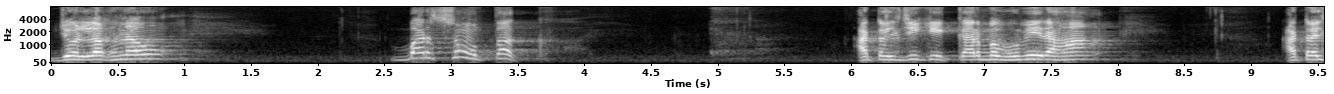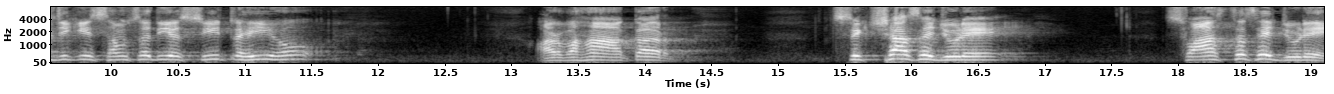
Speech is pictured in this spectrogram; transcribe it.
जो लखनऊ बरसों तक अटल जी की कर्मभूमि रहा, अटल जी की संसदीय सीट रही हो, और वहाँ आकर शिक्षा से जुड़े, स्वास्थ्य से जुड़े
